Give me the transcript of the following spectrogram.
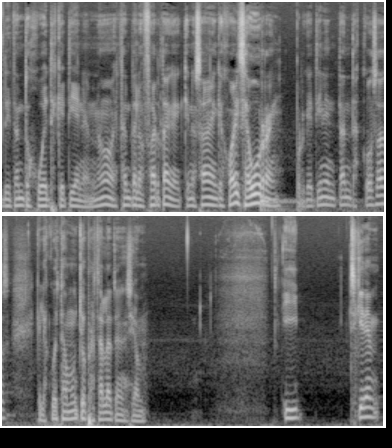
De tantos juguetes que tienen, ¿no? Es tanta la oferta que, no saben qué jugar y se aburren porque tienen tantas cosas que les cuesta mucho prestarle atención. Y si quieren,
